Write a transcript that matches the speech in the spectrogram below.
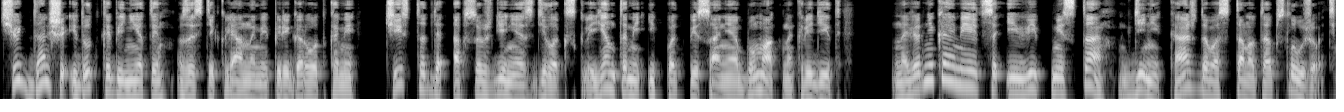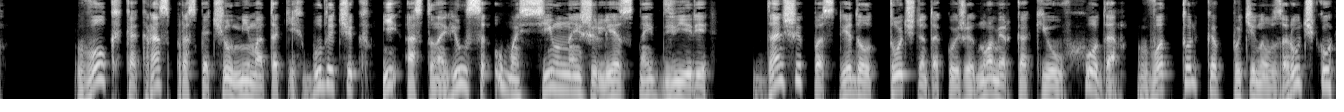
Чуть дальше идут кабинеты за стеклянными перегородками, чисто для обсуждения сделок с клиентами и подписания бумаг на кредит. Наверняка имеются и VIP-места, где не каждого станут обслуживать. Волк как раз проскочил мимо таких будочек и остановился у массивной железной двери. Дальше последовал точно такой же номер, как и у входа. Вот только потянув за ручку,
